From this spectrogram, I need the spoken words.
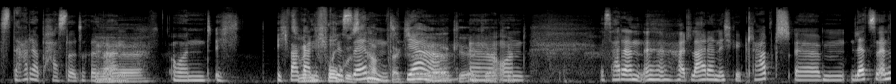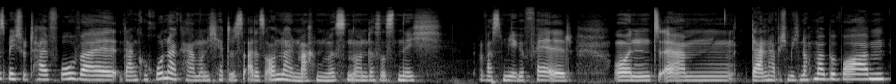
Startup-Hustle drinnen und ich, ich war so gar nicht Fokus präsent. Gehabt, ja, okay, okay, äh, okay. und es hat dann äh, halt leider nicht geklappt. Ähm, letzten Endes bin ich total froh, weil dann Corona kam und ich hätte das alles online machen müssen und das ist nicht was mir gefällt. Und ähm, dann habe ich mich nochmal beworben,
